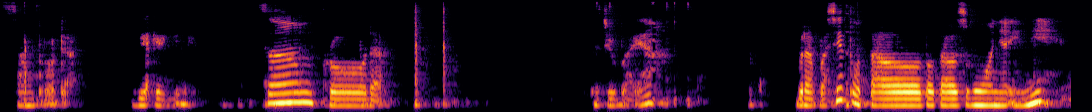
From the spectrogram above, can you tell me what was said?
sum product dia kayak gini sum product kita coba ya berapa sih total total semuanya ini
